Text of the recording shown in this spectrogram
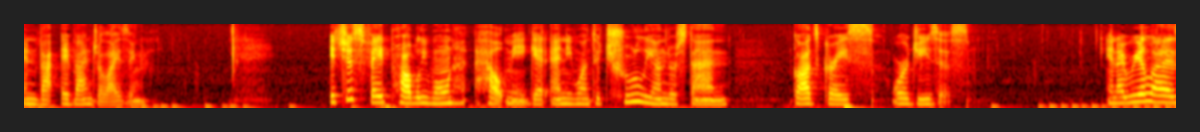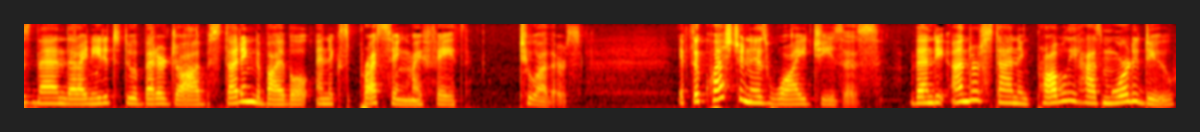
in va- evangelizing. It's just faith probably won't help me get anyone to truly understand God's grace or Jesus. And I realized then that I needed to do a better job studying the Bible and expressing my faith to others. If the question is why Jesus, then the understanding probably has more to do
